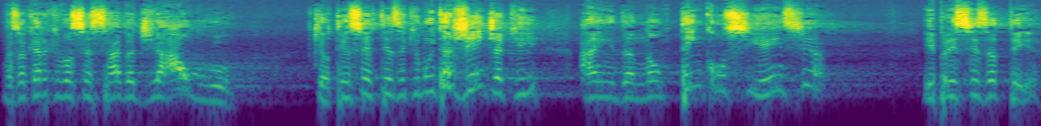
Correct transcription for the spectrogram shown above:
Mas eu quero que você saiba de algo que eu tenho certeza que muita gente aqui ainda não tem consciência e precisa ter.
